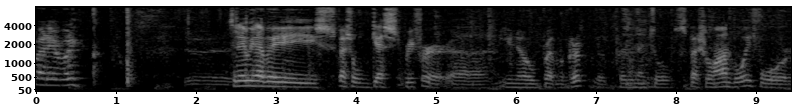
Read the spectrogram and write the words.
Friday, everybody. Today we have a special guest briefer. Uh, you know Brett McGurk, the presidential special envoy for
